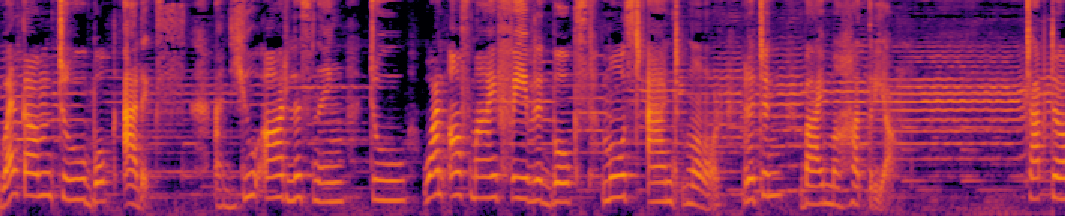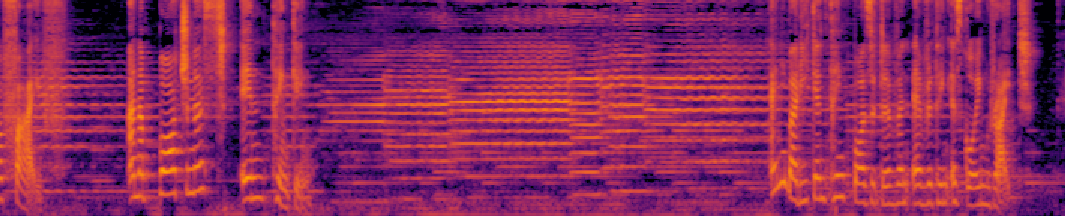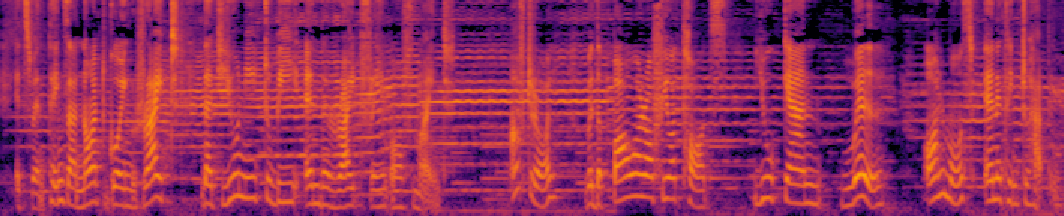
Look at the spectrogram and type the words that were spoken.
Welcome to Book Addicts, and you are listening to one of my favorite books, Most and More, written by Mahatria. Chapter 5 An Opportunist in Thinking. Anybody can think positive when everything is going right. It's when things are not going right that you need to be in the right frame of mind. After all, with the power of your thoughts, you can will almost anything to happen.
